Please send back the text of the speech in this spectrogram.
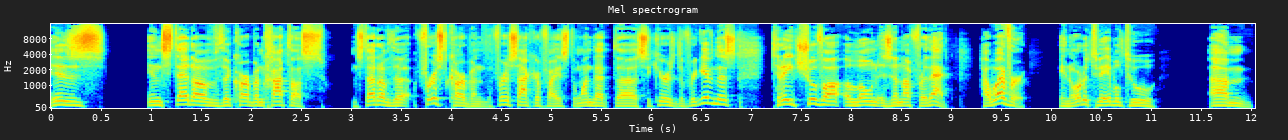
is instead of the korban chatas, instead of the first korban, the first sacrifice, the one that uh, secures the forgiveness. Today tshuva alone is enough for that. However, in order to be able to um,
